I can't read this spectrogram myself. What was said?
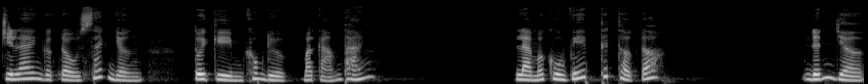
Chị Lan gật đầu xác nhận Tôi kìm không được bà cảm thán. Làm ở khu VIP thích thật đó. Đến giờ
